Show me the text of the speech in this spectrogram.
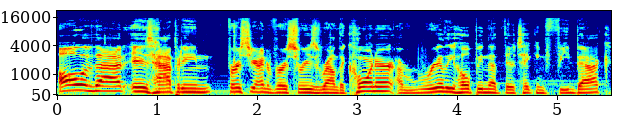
all of that is happening. First year anniversary is around the corner. I'm really hoping that they're taking feedback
